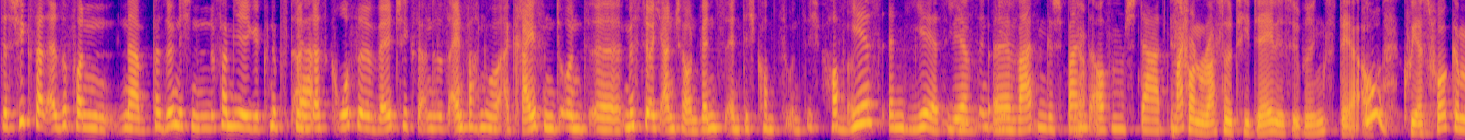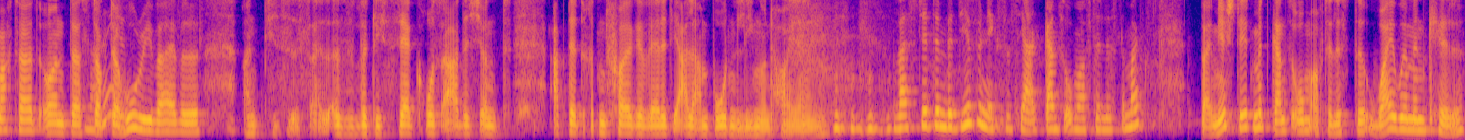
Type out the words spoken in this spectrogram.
Das Schicksal also von einer persönlichen Familie geknüpft Ja. an das große Weltschicksal und es ist einfach nur ergreifend und äh, müsst ihr euch anschauen, wenn es endlich kommt zu uns. Ich hoffe. Years and Years. Wir Years and Äh, Years. warten gespannt Ja. auf den Start. Ist von Russell T. Davis übrigens, der auch Oh. Queer as Folk gemacht hat und das Nice. Doctor Who Revival. Und dieses also es ist wirklich sehr großartig und ab der dritten Folge werdet ihr alle am Boden liegen und heulen. Was steht denn bei dir für nächstes Jahr ganz oben auf der Liste, Max? Bei mir steht mit ganz oben auf der Liste Why Women Kill.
